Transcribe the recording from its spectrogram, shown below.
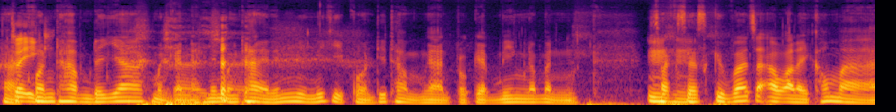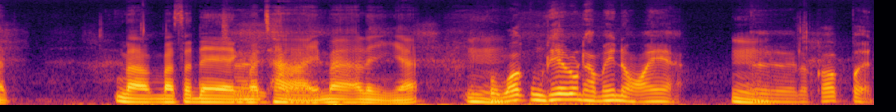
หาก็อีกคนทำได้ยากเหมือนกันนะในเมืองไทยนั้นมีไม่กี่คนที่ทำงาน programming แล้วมัน success คือว่าจะเอาอะไรเข้ามา มามาแสดงมาฉายมาอะไรอย่างเงี้ยอืผมว่ากรุงเทพต้องทำให้น้อยอะอืมเออ แล้วก็เปิด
